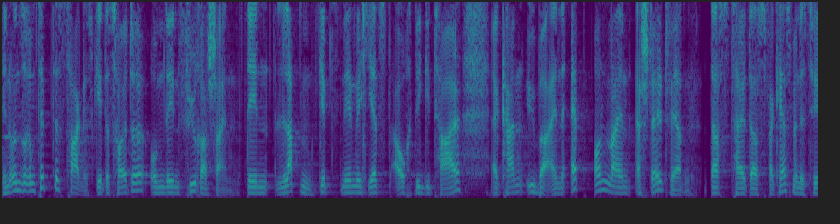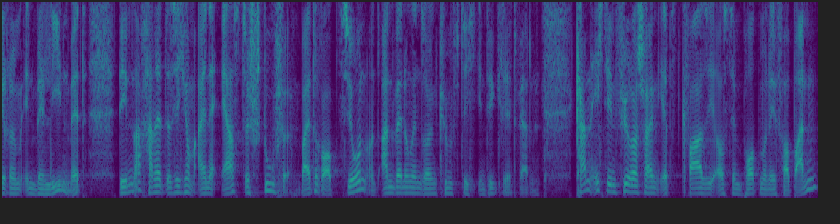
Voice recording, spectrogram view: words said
In unserem Tipp des Tages geht es heute um den Führerschein. Den Lappen gibt's nämlich jetzt auch digital. Er kann über eine App online erstellt werden. Das teilt das Verkehrsministerium in Berlin mit. Demnach handelt es sich um eine erste Stufe. Weitere Optionen und Anwendungen sollen künftig integriert werden. Kann ich den Führerschein jetzt quasi aus dem Portemonnaie verbannen?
